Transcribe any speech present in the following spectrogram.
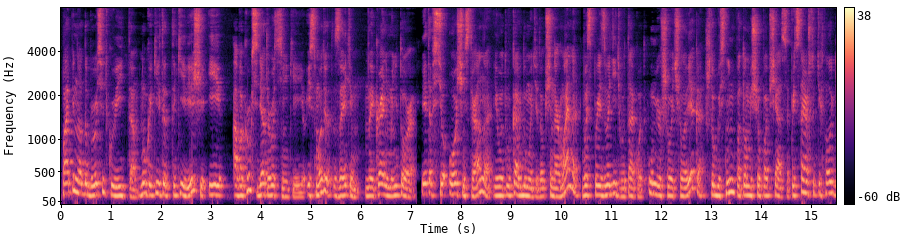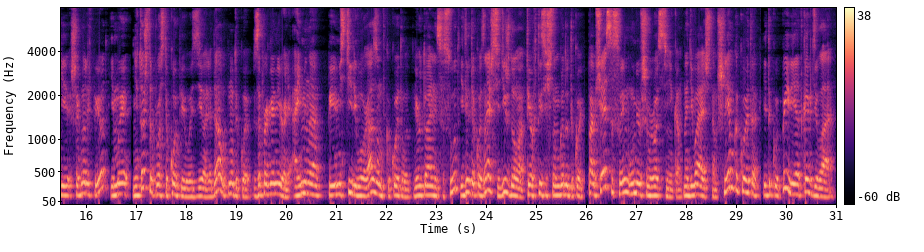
папе надо бросить курить там, ну, какие-то такие вещи. И, а вокруг сидят родственники ее и смотрят за этим на экране монитора. И это все очень странно. И вот вы как думаете, это вообще нормально воспроизводить вот так вот умершего человека, чтобы с ним потом еще пообщаться? Представим, что технологии шагнули вперед, и мы не то, что просто копию его сделали, да, вот, ну, такой, запрограммировали, а именно переместили его разум в какой-то вот виртуальный сосуд, и ты такой, знаешь, сидишь дома в 3000 году такой, пообщайся со своим умершим родственником, надеваешь там шлем какой-то и такой, привет, как дела?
